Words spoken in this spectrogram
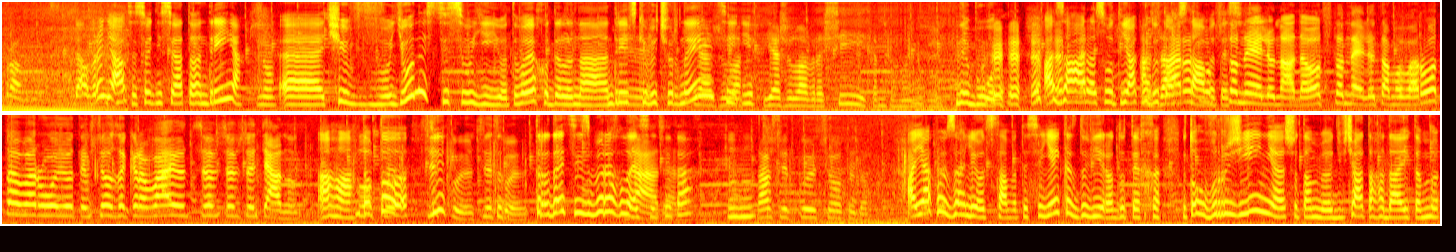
справді. Добре, дякую. Це сьогодні свято Андрія. Ну. Е, чи в юності своїй от ви ходили на Андріївські я, вечорниці жила, і я жила в Росії, там того не було. не було? А зараз, от як ви А до того зараз от ставитесь? станелю надо, от станелю, там ворота воруют, и все закрывают, все, все, все тянут. Ага, Хлопці тобто слідкують, слідкують. традиції збереглися, Да, ті, да, так? Угу. Там слідкують все туди. А як ви взагалі от ставитеся? Є якась довіра до тих до того ворожіння, що там е, дівчата гадають там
